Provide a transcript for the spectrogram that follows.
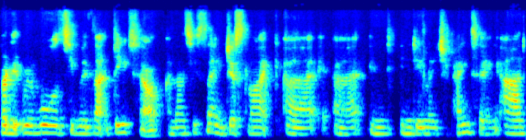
but it rewards you with that detail. And as you say, just like uh, uh, in, Indian miniature painting, and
